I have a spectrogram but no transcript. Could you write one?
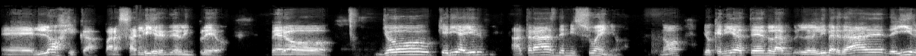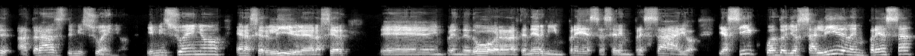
eh, lógica para salir del empleo. Pero yo quería ir atrás de mi sueño, ¿no? Yo quería tener la, la libertad de ir atrás de mi sueño. Y mi sueño era ser libre, era ser eh, emprendedor, era tener mi empresa, ser empresario. Y así cuando yo salí de la empresa,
